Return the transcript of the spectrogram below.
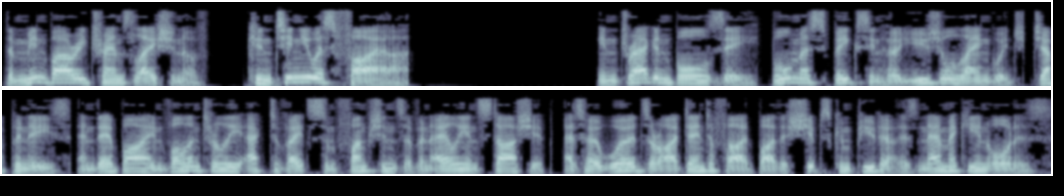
the Minbari translation of continuous fire. In Dragon Ball Z, Bulma speaks in her usual language Japanese and thereby involuntarily activates some functions of an alien starship, as her words are identified by the ship's computer as Namekian orders.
